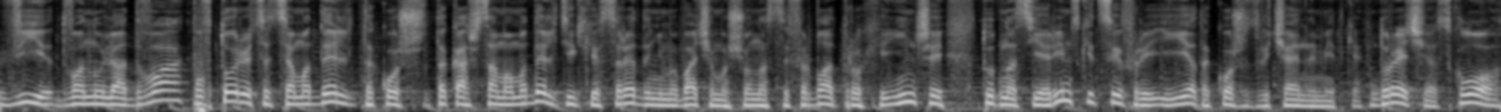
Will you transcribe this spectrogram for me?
V202. Повторюється ця модель, також така ж сама модель, тільки всередині ми бачимо, що у нас циферблат трохи інший. Тут у нас є римські цифри і є також звичайні мітки. До речі, скло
